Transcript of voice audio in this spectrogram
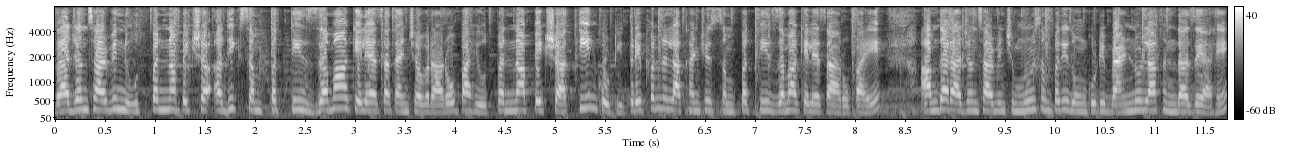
राजन साळवींनी उत्पन्नापेक्षा अधिक संपत्ती जमा केल्याचा त्यांच्यावर आरोप आहे. उत्पन्नापेक्षा तीन कोटी त्रेपन्न लाखांची संपत्ती जमा केल्याचा आरोप आहे. आमदार राजन साळवींची मूळ संपत्ती दोन कोटी ब्याण्णव लाख अंदाजे आहे.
